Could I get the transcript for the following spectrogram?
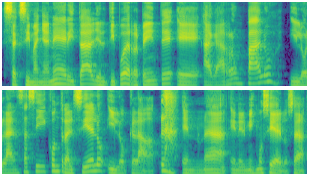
sexy mañanera y tal, y el tipo de repente eh, agarra un palo y lo lanza así contra el cielo y lo clava En, una, en el mismo cielo. O sea,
